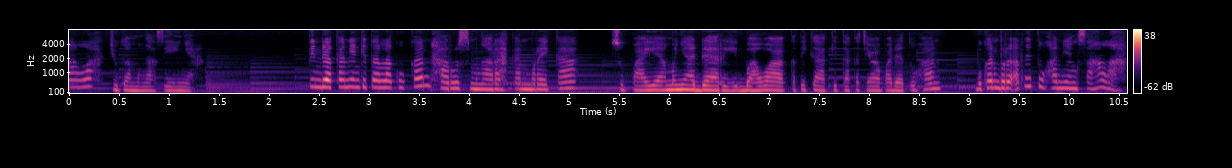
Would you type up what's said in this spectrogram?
Allah juga mengasihinya. Tindakan yang kita lakukan harus mengarahkan mereka supaya menyadari bahwa ketika kita kecewa pada Tuhan, bukan berarti Tuhan yang salah,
